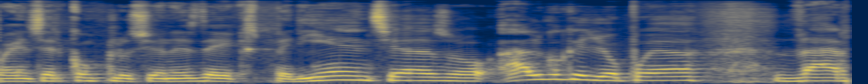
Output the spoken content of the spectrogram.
pueden ser conclusiones de experiencias o algo que yo pueda dar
